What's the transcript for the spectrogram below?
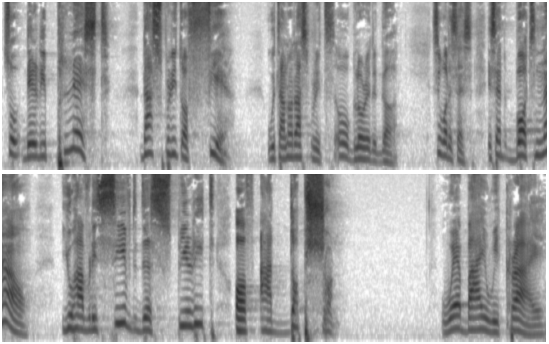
So they replaced that spirit of fear with another spirit. Oh, glory to God. See what it says. He said, but now you have received the spirit of adoption, whereby we cry,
